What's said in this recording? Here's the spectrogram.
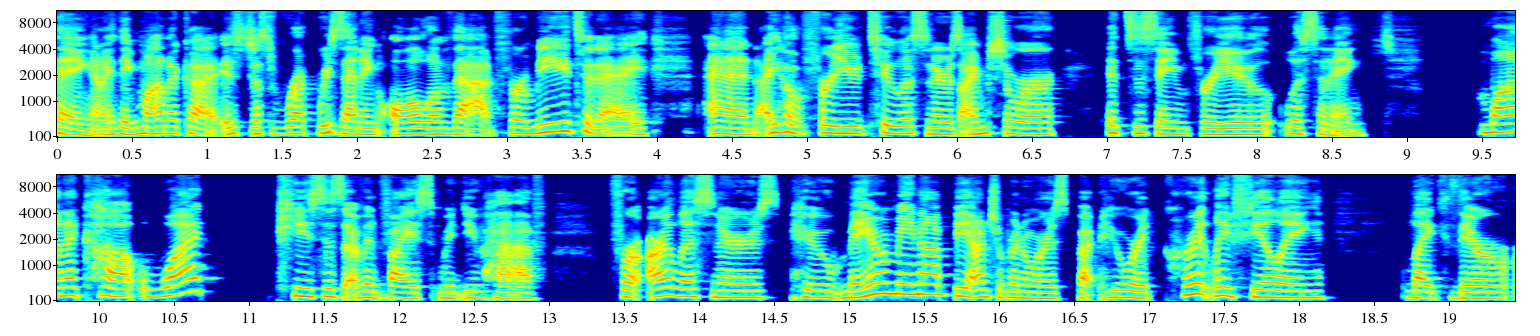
thing. And I think Monica is just representing all of that for me today. And I hope for you too, listeners, I'm sure it's the same for you listening. Monica, what pieces of advice would you have for our listeners who may or may not be entrepreneurs, but who are currently feeling like they're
